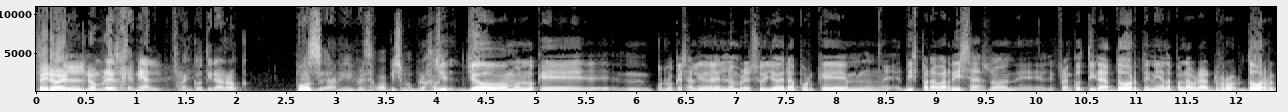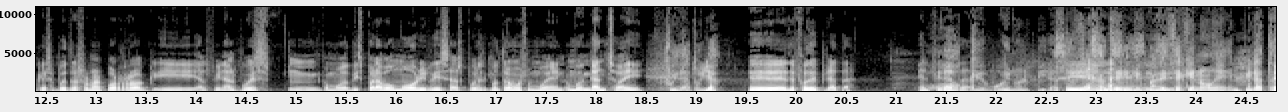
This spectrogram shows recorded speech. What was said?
pero el nombre es genial, francotirarrock. Por- a mí me parece guapísimo, pero Yo, Javi... yo, vamos, lo que por lo que salió el nombre suyo era porque mm, disparaba risas, ¿no? De- El francotirador tenía la palabra dor que se puede transformar por rock y al final, pues, mm, como disparaba humor y risas, pues encontramos un buen un buen gancho ahí. ¿Fue idea tuya? Eh, de- fue del pirata. El pirata. Oh, qué bueno el pirata. Sí, fíjate, sí, sí, eh, sí, parece que no, ¿eh? El pirata.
